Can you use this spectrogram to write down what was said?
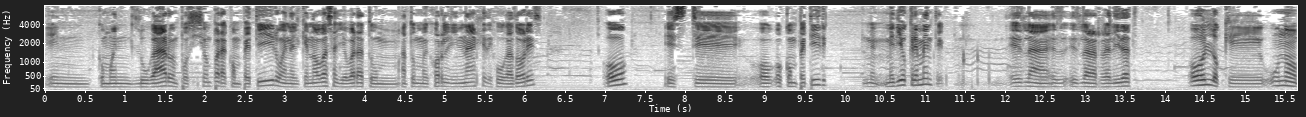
en como en lugar o en posición para competir o en el que no vas a llevar a tu a tu mejor linaje de jugadores o este o, o competir mediocremente. Es la es, es la realidad. O lo que uno,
